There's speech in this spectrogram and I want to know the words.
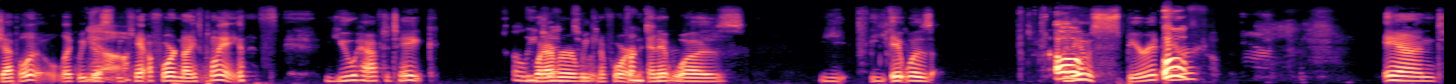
JetBlue. Like we just we can't afford nice planes. You have to take Allegiant whatever we can afford, and it was it was I Oh, think it was Spirit. Air. And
